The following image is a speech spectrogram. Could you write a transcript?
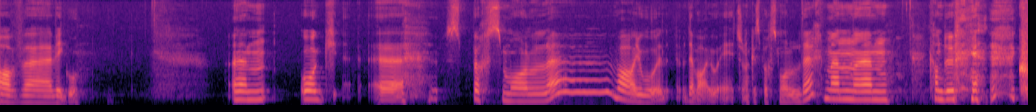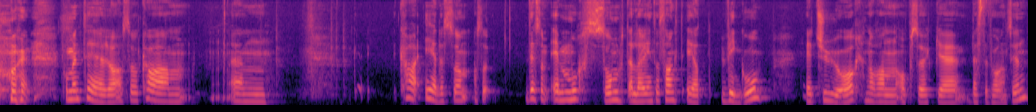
av eh, Viggo. Um, og eh, spørsmålet var jo Det var jo ikke noe spørsmål der, men um, kan du kommentere altså hva um, hva er det som altså, Det som er morsomt eller interessant, er at Viggo er 20 år når han oppsøker bestefaren sin.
